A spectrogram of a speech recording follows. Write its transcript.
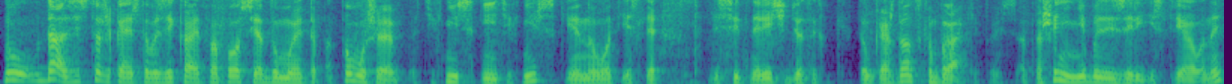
Ну да, здесь тоже, конечно, возникает вопрос, я думаю, это потом уже технические, не технические, но вот если действительно речь идет о каком-то гражданском браке, то есть отношения не были зарегистрированы,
